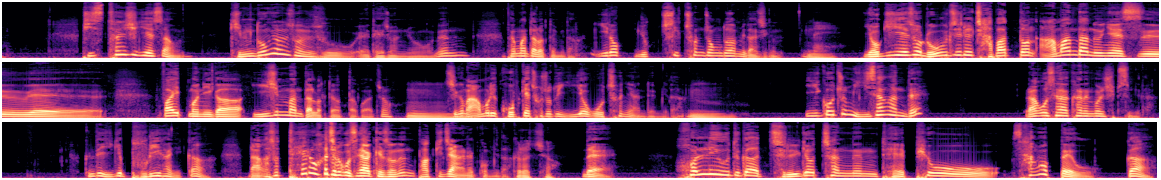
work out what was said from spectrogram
비슷한 시기에 싸운 김동현 선수의 대전료는 100만 달러대입니다. 1억 6, 7천 정도 합니다, 지금. 네. 여기에서 로우지를 잡았던 아만다 누니에스의 파이트 머니가 20만 달러대였다고 하죠. 음, 지금 아무리 곱게 쳐줘도 2억 5천이 안 됩니다. 음, 이거 좀 이상한데? 라고 생각하는 건 쉽습니다. 근데 이게 불이하니까 나가서 테러하자고 생각해서는 바뀌지 않을 겁니다. 그렇죠. 네. 헐리우드가 즐겨 찾는 대표 상업 배우가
